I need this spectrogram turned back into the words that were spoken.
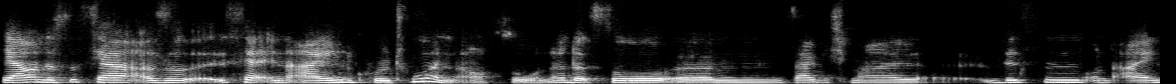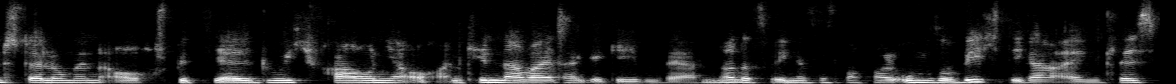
Ja, und das ist ja, also ist ja in allen Kulturen auch so, ne, dass so, ähm, sage ich mal, Wissen und Einstellungen auch speziell durch Frauen ja auch an Kinder weitergegeben werden. Ne? Deswegen ist es nochmal umso wichtiger eigentlich,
